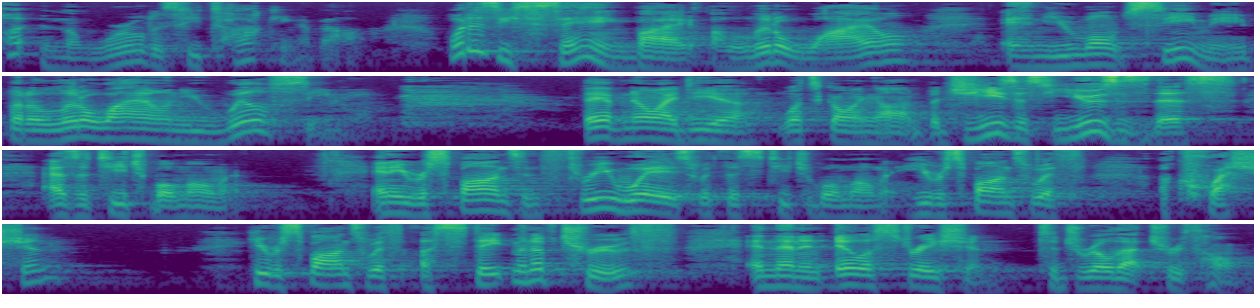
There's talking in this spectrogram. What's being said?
What in the world is he talking about? What is he saying by a little while and you won't see me, but a little while and you will see me? They have no idea what's going on, but Jesus uses this as a teachable moment. And he responds in three ways with this teachable moment. He responds with a question, he responds with a statement of truth, and then an illustration to drill that truth home.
